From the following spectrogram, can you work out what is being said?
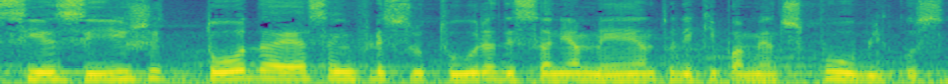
se exige toda essa infraestrutura de saneamento, de equipamentos públicos.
